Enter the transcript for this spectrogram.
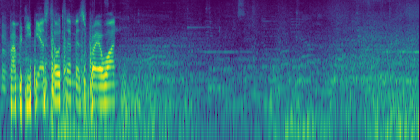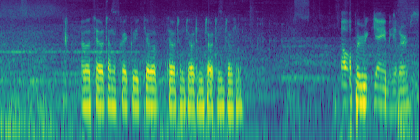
Remember DPS totem is prior one. Kill the totem quickly, kill the totem, totem, totem, totem. Help every game, healers.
